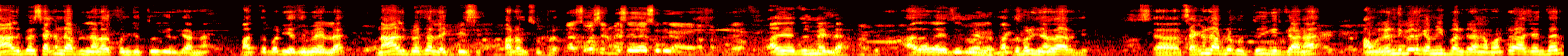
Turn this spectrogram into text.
நாலு பேர் செகண்ட் ஹாஃப்ல நல்லா கொஞ்சம் தூக்கி இருக்காங்க மற்றபடி எதுவுமே இல்லை. நாலு பேர் தான் லெக் பீஸ் படம் சூப்பர் சோஷியல் மெசேஜ் அது எதுவுமே இல்லை. அதெல்லாம் எதுவுமே இல்லை. மற்றபடி நல்லா இருக்கு. செகண்ட் ஹாஃப்ல கொஞ்சம் தூக்கி இருக்காங்க அவங்க ரெண்டு பேரும் கம்மி பண்ணுறாங்க மற்ற ராஜேந்தர்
